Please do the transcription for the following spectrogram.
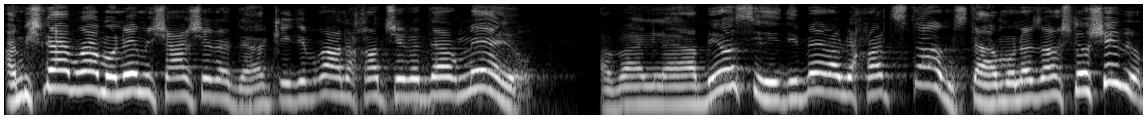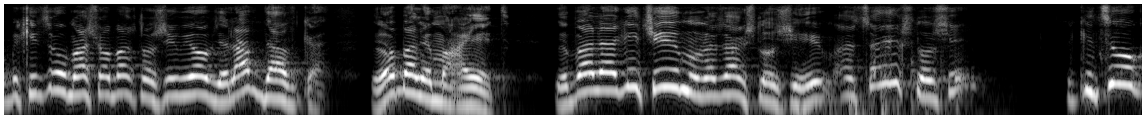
המשנה אמרה מונה משעה שנדר, כי היא דיברה על אחד שנדר 100 יום. אבל רבי יוסי דיבר על אחד סתם, סתם הוא נזר 30 יום. בקיצור, מה שהוא אמר 30 יום זה לאו דווקא, זה לא בא למעט. זה בא להגיד שאם הוא נזר 30, אז צריך 30. בקיצור,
